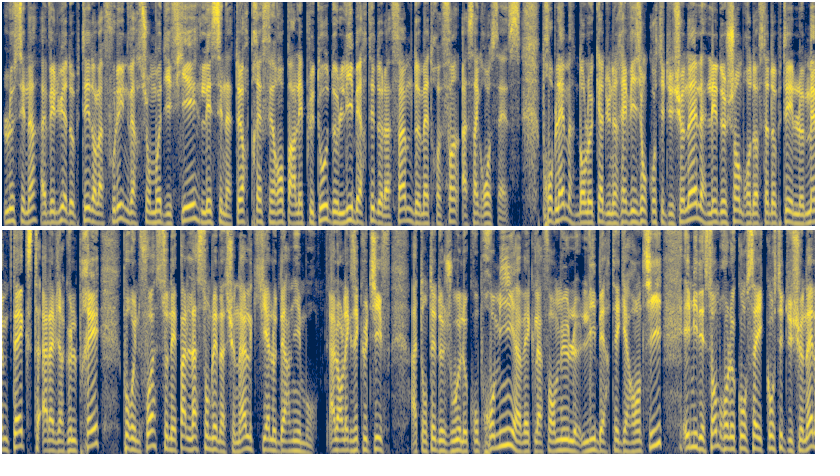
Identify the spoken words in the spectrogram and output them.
Le Sénat avait lui adopté dans la foulée une version modifiée, les sénateurs préférant parler plutôt de liberté de la femme de mettre fin à sa grossesse. Problème, dans le cas d'une révision constitutionnelle, les deux chambres doivent adopter le même texte à la virgule près. Pour une fois, ce n'est pas l'Assemblée nationale qui a le dernier mot. Alors l'exécutif a tenté de jouer le compromis avec la formule liberté garantie et mi-décembre, le Conseil constitutionnel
